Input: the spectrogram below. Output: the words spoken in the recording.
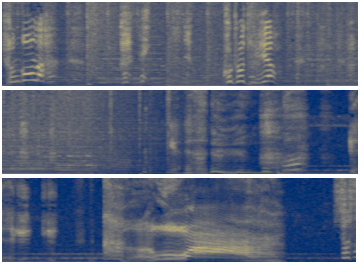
成功了！快抓铁呀！可恶啊！小心！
